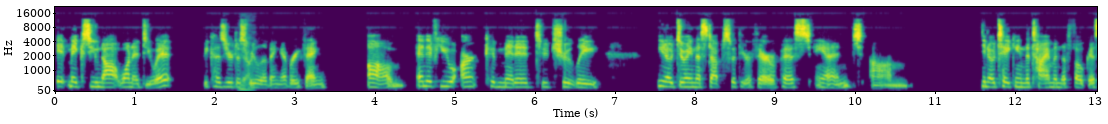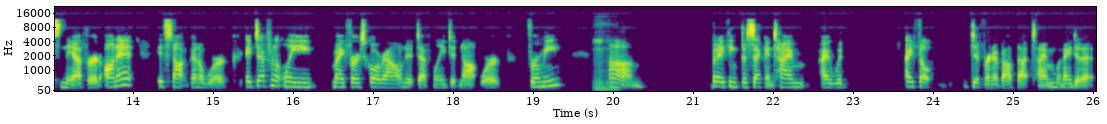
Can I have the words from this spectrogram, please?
it makes you not want to do it because you're just Yeah. reliving everything. Um, and if you aren't committed to truly, you know, doing the steps with your therapist and um, you know, taking the time and the focus and the effort on it, it's not going to work. It definitely, my first go around, it definitely did not work for me. Mhm. Um, but I think the second time I would, I felt different about that time when I did it.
